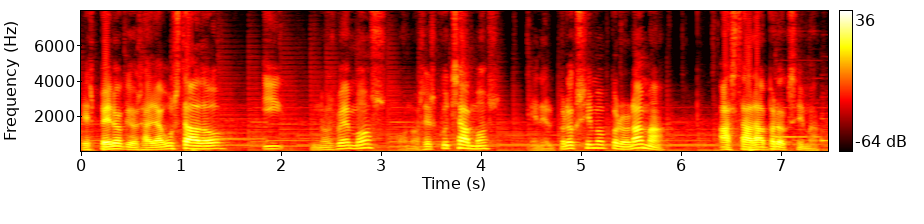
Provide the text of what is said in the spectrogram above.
Espero que os haya gustado y nos vemos o nos escuchamos en el próximo programa. Hasta la próxima.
